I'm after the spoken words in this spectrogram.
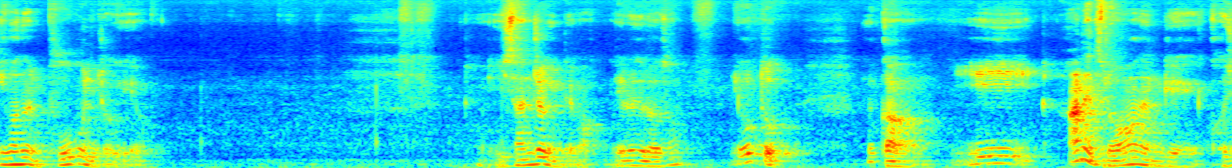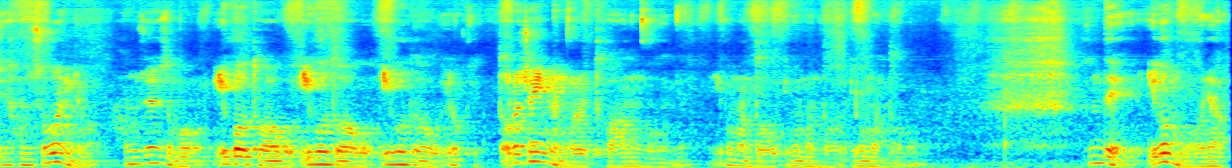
이거는 부분적이에요. 이산적인데 막 예를 들어서 이것도 그러니까 이 안에 들어가는 게 거진 함수거든요. 함수에서 뭐 이거 더하고 이거 더하고 이거 더하고 이렇게 떨어져 있는 걸 더하는 거거든요. 이것만 더하고 이것만 더하고 이것만 더하고. 근데 이건 뭐냐?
